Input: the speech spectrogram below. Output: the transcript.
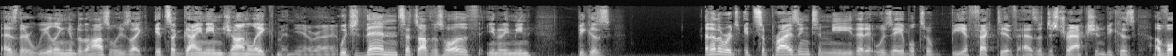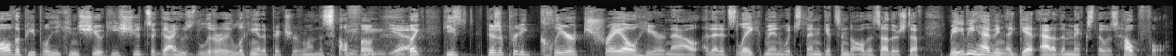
as they're wheeling him to the hospital, he's like, "It's a guy named John Lakeman." Yeah, right. Which then sets off this whole other, thing, you know what I mean? Because in other words, it's surprising to me that it was able to be effective as a distraction because of all the people he can shoot, he shoots a guy who's literally looking at a picture of him on the cell phone. Mm-hmm, yeah. Like he's there's a pretty clear trail here now that it's Lakeman, which then gets into all this other stuff. Maybe having Agathe out of the mix though is helpful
